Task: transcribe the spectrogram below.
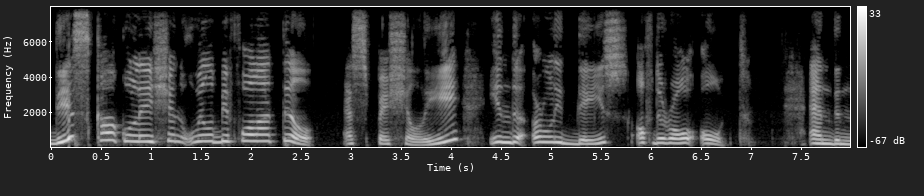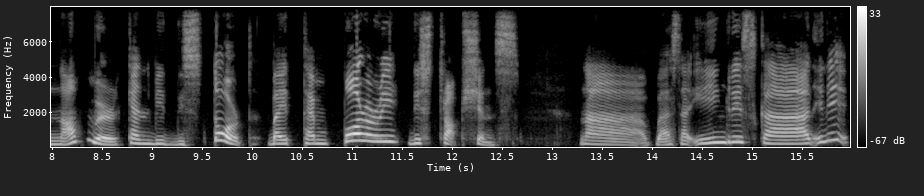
this calculation will be volatile especially in the early days of the rollout. And the number can be distorted by temporary disruptions. Nah, bahasa Inggris kan. Ini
